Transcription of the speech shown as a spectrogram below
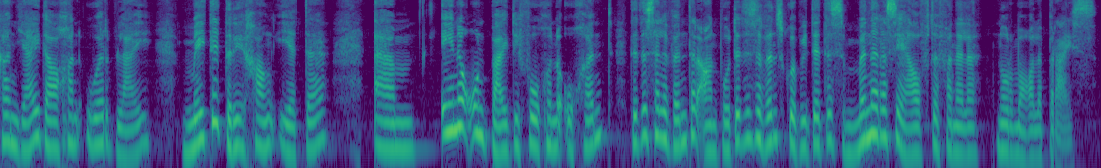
kan jy daar gaan oorbly met 'n drie gang ete ehm um, en 'n ontbyt die volgende oggend. Dit is hulle winteraanbod. Dit is 'n winskoopie. Dit is minder as die helfte van hulle normale prys.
